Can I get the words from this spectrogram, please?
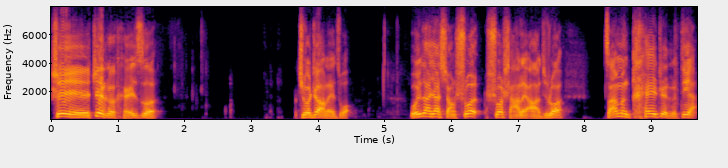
所以这个孩子就要这样来做。我给大家想说说啥来啊？就说咱们开这个店，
